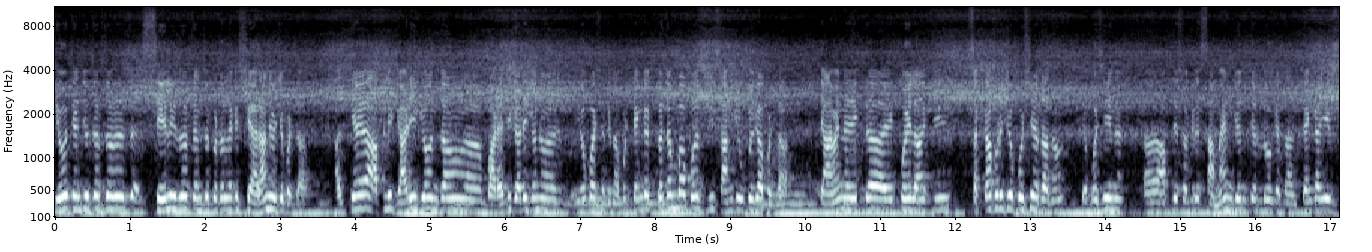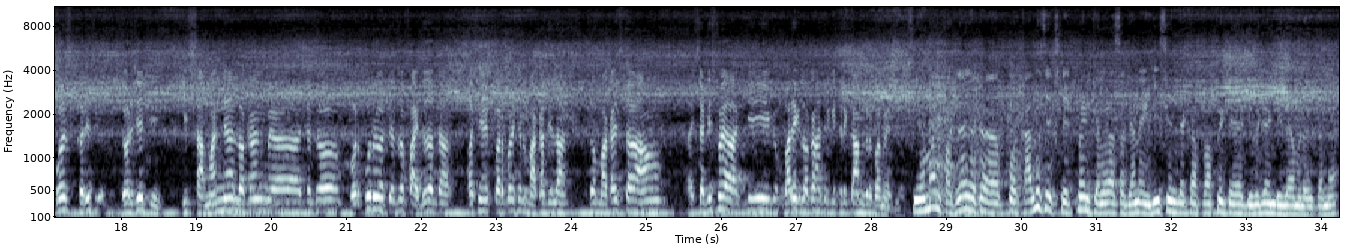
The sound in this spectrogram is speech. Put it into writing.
त्यो तेंच्यो जर जर सेल जर तेंचो करतलो जाल्यार शहरान येवचें पडटा. आनी ते आपली गाडी घेवन जावं भाड्याची गाडी घेवन येवपाक शकना पूण तांकां कदंबा बस ही सामकी उपेगा पडटा. ते हांवें एकदां एक पळयलां की सकाळ फुडें ज्यो बशी येतात न्हू त्या बशीन अ, आपलें सगळें सामान घेवन ते लोक येतात तांकां ही बस खरीच गरजेची. ही सामान्य लोकांक तेजो भरपूर तेजो फायदो जाता अशें कॉर्पोरेशन म्हाका दिलां. सो म्हाका दिसता हांव सॅटिस्फाय की बारीक लोकां खातीर कितें तरी काम करपाक मेळटलें सीएमान फाटल्यान कालूच एक स्टेटमेंट केलेलो आसा जेन्ना इंडिसीन ताका प्रॉफीट डिविडंड दिल्या म्हणून तेन्ना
